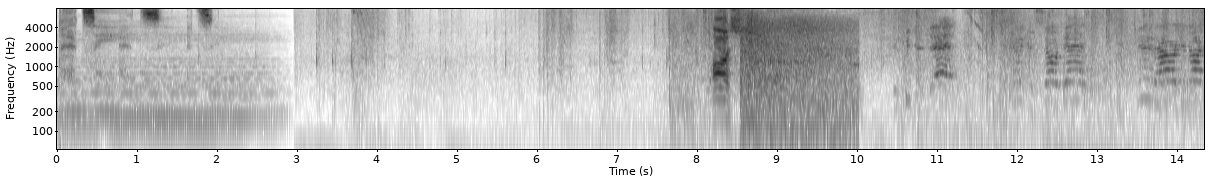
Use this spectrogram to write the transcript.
Betsy. Betsy. Betsy. Oh, shit. Dude, you're dead. Dude, you're so dead. How are you not?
